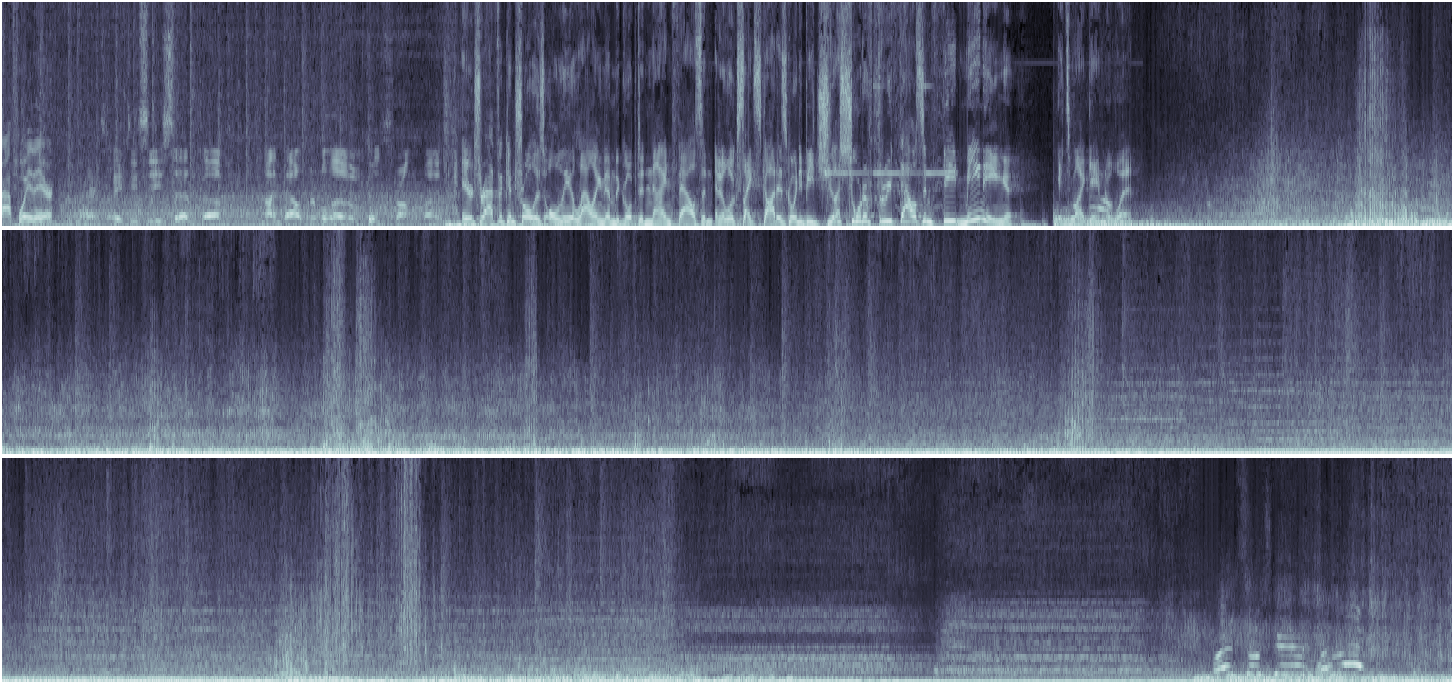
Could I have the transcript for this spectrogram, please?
Halfway there. All right, so ATC said uh, 9,000 or below is strong advice. Air traffic control is only allowing them to go up to 9,000, and it looks like Scott is going to be just short of 3,000 feet, meaning it's my game to win. I'm so scared! Alright!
